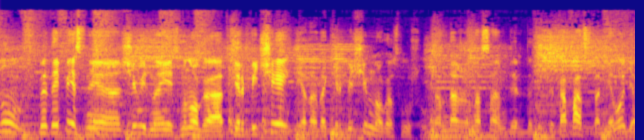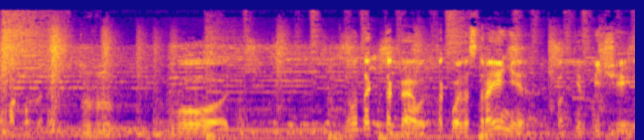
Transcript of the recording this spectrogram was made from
Ну, в этой песне, очевидно, есть много от кирпичей. Я тогда кирпичи много слушал. Там даже, на самом деле, до- докопаться, там мелодия похожа. Мгм. Вот. Ну, так, такая вот, такое настроение под кирпичей.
